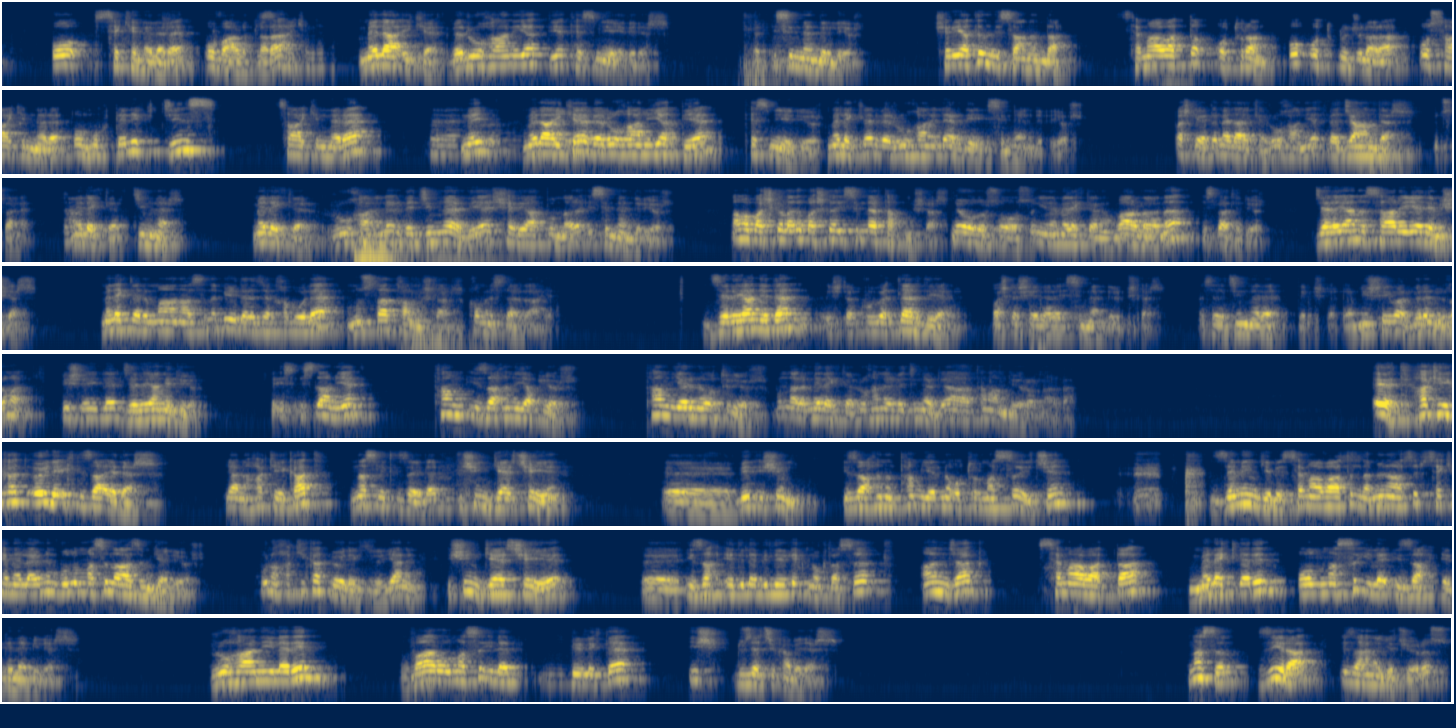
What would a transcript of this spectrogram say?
o sekenelere, o varlıklara Sakinler. melaike ve ruhaniyat diye tesmiye edilir. Evet, isimlendiriliyor. Şeriatın lisanında semavatta oturan o oturuculara, o sakinlere, o muhtelif cins sakinlere ne? Melaike ve ruhaniyat diye tesmiye ediyor. Melekler ve ruhaniler diye isimlendiriliyor. Başka yerde melaike, ruhaniyet ve can der. Üç tane. Melekler, cinler. melekler, ruhaniler ve cinler diye şeriat bunları isimlendiriyor. Ama başkaları başka isimler takmışlar. Ne olursa olsun yine meleklerin varlığını ispat ediyor. Cereyan-ı sariye demişler. Meleklerin manasını bir derece kabule mustar kalmışlar. Komünistler dahi. Cereyan eden işte kuvvetler diye başka şeylere isimlendirmişler. Mesela cinlere demişler. Yani bir şey var göremiyoruz ama bir şeyler cereyan ediyor. İşte İs- İslamiyet tam izahını yapıyor. Tam yerine oturuyor. Bunlara melekler, ruhaniler ve cinler diyor. Aa, tamam diyor onlar da. Evet, hakikat öyle iktiza eder. Yani hakikat nasıl iktiza eder? İşin gerçeği, e, bir işin izahının tam yerine oturması için zemin gibi semavatın da münasip sekenelerinin bulunması lazım geliyor. Bunu hakikat böyle iktidar. Yani işin gerçeği, e, izah edilebilirlik noktası ancak semavatta meleklerin olması ile izah edilebilir. Ruhanilerin var olması ile birlikte iş düze çıkabilir. Nasıl? Zira izahına geçiyoruz.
